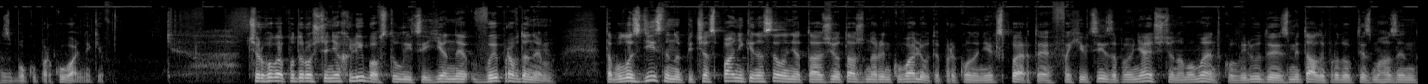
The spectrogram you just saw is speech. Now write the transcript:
з боку паркувальників. Чергове подорожчання хліба в столиці є невиправданим. Та було здійснено під час паніки населення та ажіотажу на ринку валюти, переконані експерти. Фахівці запевняють, що на момент, коли люди змітали продукти з, магазин,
